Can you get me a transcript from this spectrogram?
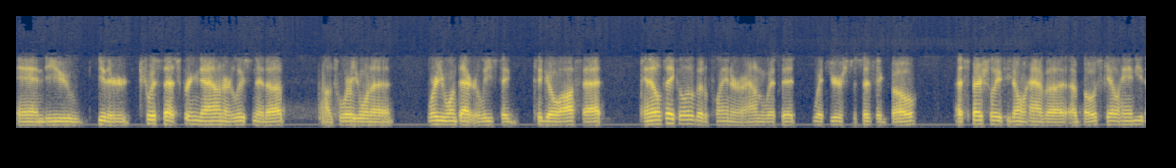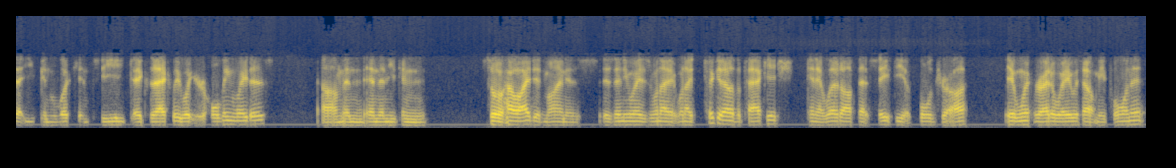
and you either twist that spring down or loosen it up um, to where you want to where you want that release to to go off at, and it'll take a little bit of playing around with it with your specific bow especially if you don't have a, a bow scale handy that you can look and see exactly what your holding weight is. Um, and, and then you can, so how I did mine is, is anyways, when I, when I took it out of the package and it let off that safety at full draw, it went right away without me pulling it.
